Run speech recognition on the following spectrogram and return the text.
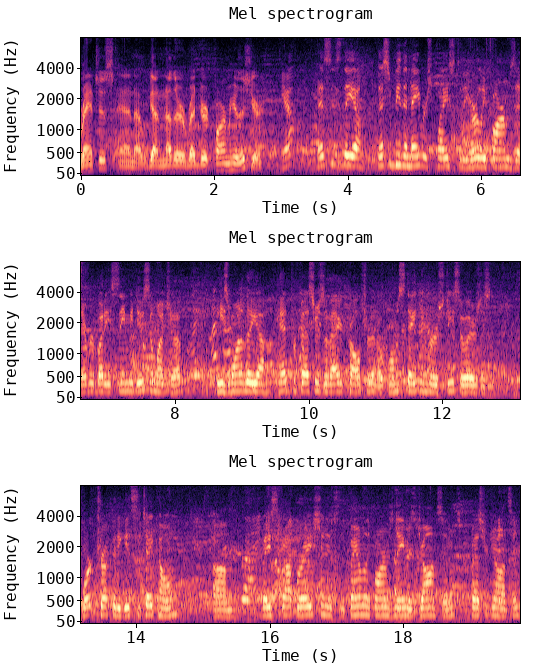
ranches, and uh, we've got another red dirt farm here this year. Yeah, this is the uh, this would be the neighbor's place to the early farms that everybody's seen me do so much of. He's one of the uh, head professors of agriculture at Oklahoma State University, so there's this work truck that he gets to take home. Um, basic operation it's the family farm's name is Johnson. It's Professor Johnson.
